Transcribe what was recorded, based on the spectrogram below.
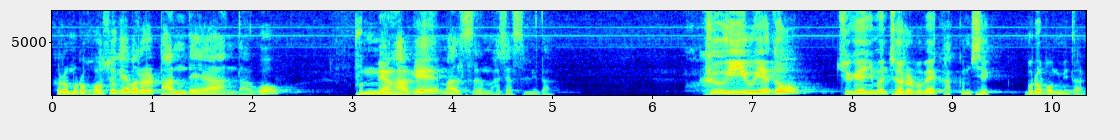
그러므로 호수 개발을 반대해야 한다고 분명하게 말씀하셨습니다. 그 이후에도 주교님은 저를 보면 가끔씩 물어봅니다.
